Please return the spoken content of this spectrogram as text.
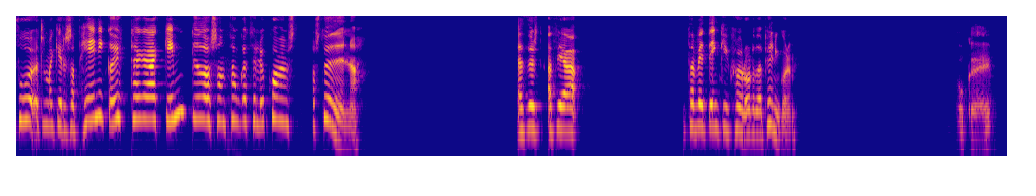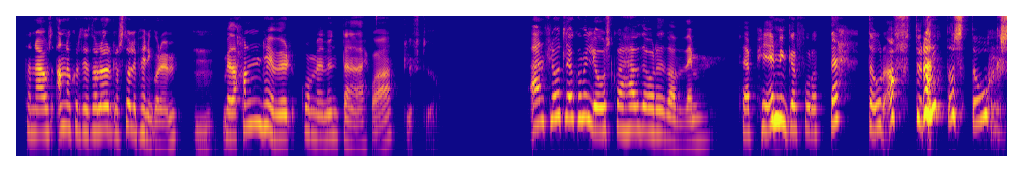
þú ætlum að gera þess að peninga upptæka, geimdu þá samt þangað til við komum á stöðina. Eða þú veist, að því að það veit engin hvað er orðað peningunum. Ok. Þannig að annarkvort er þá laurugla stóli peningunum Mm, með að hann hefur komið mundan eða eitthvað. glifti þá. En fljótlega kom í ljós hvað hefði orðið af þeim. Þegar peningar fór að detta úr afturenda stóks.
